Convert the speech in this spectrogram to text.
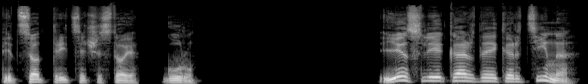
536. Гуру. Если каждая картина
